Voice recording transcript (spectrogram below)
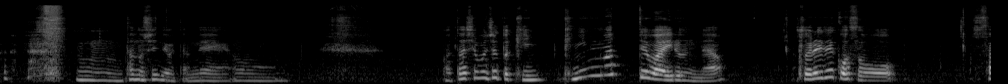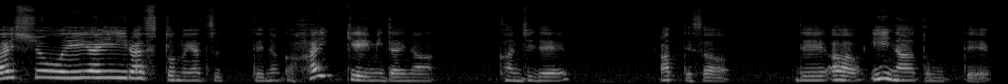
うん。楽しんでましたね。うん。私もちょっと気気になってはいるんだ。それでこそ最初 AI イラストのやつってなんか背景みたいな感じであってさでああいいなと思って。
